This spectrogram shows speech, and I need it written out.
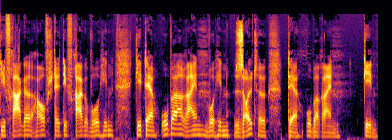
die Frage auf, stellt die Frage, wohin geht der Oberrhein, wohin sollte der Oberrhein gehen?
